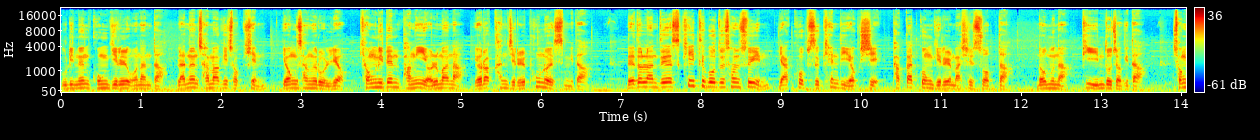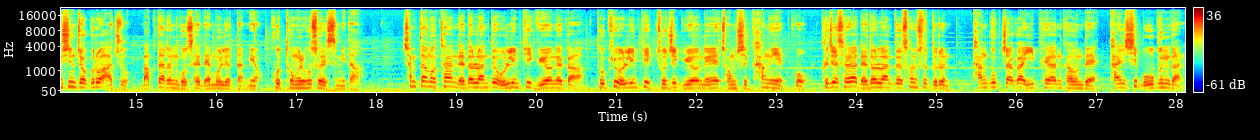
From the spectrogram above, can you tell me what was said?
우리는 공기를 원한다 라는 자막이 적힌 영상을 올려 격리된 방이 얼마나 열악한지를 폭로했습니다. 네덜란드의 스케이트보드 선수인 야콥스 캔디 역시 바깥 공기를 마실 수 없다. 너무나 비인도적이다. 정신적으로 아주 막다른 곳에 내몰렸다며 고통을 호소했습니다. 참다 못한 네덜란드 올림픽 위원회가 도쿄 올림픽 조직위원회에 정식 항의했고 그제서야 네덜란드 선수들은 당국자가 입회한 가운데 단 15분간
